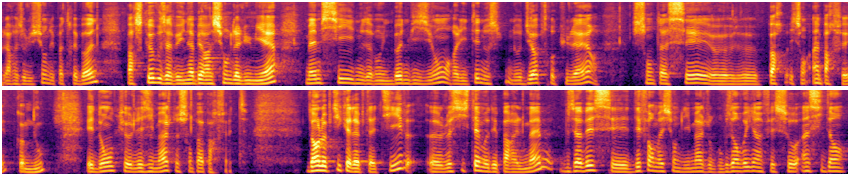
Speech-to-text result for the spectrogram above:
la résolution n'est pas très bonne parce que vous avez une aberration de la lumière, même si nous avons une bonne vision, en réalité nos, nos dioptres oculaires sont assez euh, ils sont imparfaits comme nous, et donc euh, les images ne sont pas parfaites. Dans l'optique adaptative, euh, le système au départ est le même. Vous avez ces déformations de l'image, donc vous envoyez un faisceau incident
